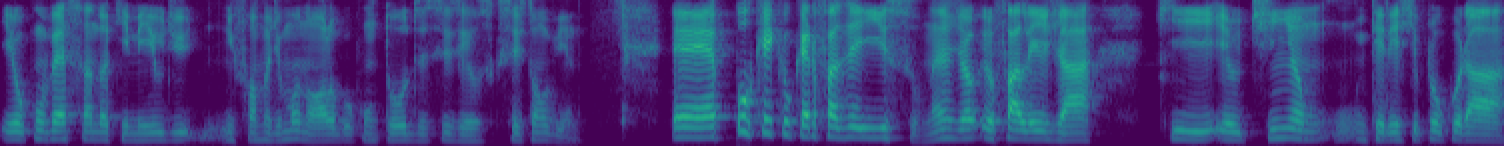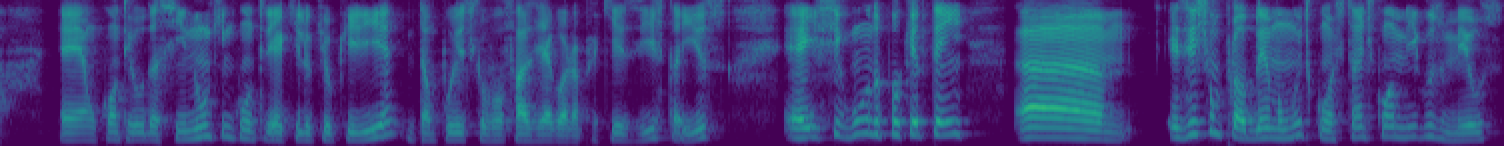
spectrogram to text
eu conversando aqui meio de, em forma de monólogo com todos esses erros que vocês estão ouvindo. É, por que, que eu quero fazer isso? Né? Eu falei já que eu tinha um interesse de procurar é, um conteúdo assim, nunca encontrei aquilo que eu queria, então por isso que eu vou fazer agora para que exista isso. É, e segundo, porque tem. Uh, existe um problema muito constante com amigos meus.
